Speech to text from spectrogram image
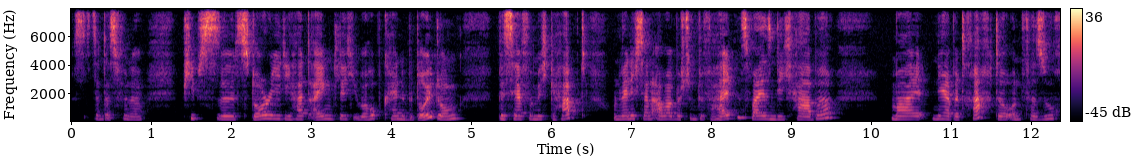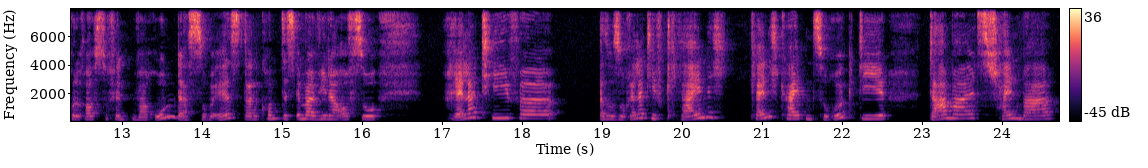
was ist denn das für eine Pieps-Story, die hat eigentlich überhaupt keine Bedeutung bisher für mich gehabt. Und wenn ich dann aber bestimmte Verhaltensweisen, die ich habe, mal näher betrachte und versuche herauszufinden, warum das so ist, dann kommt es immer wieder auf so relative, also so relativ kleinig, Kleinigkeiten zurück, die damals scheinbar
